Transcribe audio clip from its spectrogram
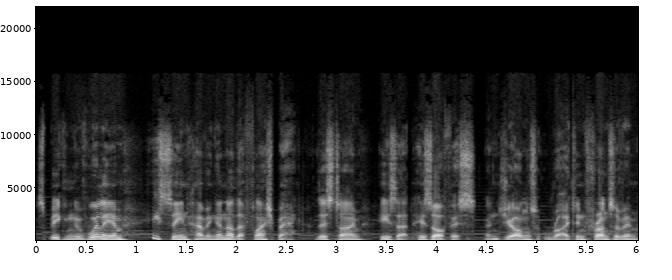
Speaking of William, he's seen having another flashback. This time, he's at his office, and John's right in front of him,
